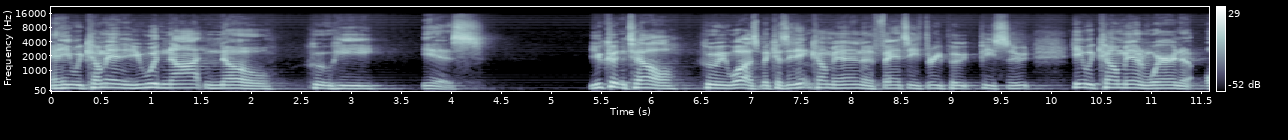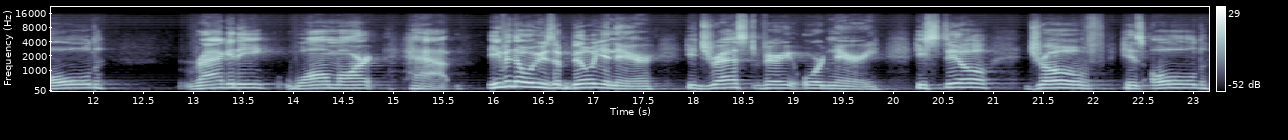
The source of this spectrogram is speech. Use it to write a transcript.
and he would come in, and you would not know who he is. You couldn't tell who he was because he didn't come in in a fancy three piece suit. He would come in wearing an old, raggedy Walmart hat. Even though he was a billionaire, he dressed very ordinary. He still drove his old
